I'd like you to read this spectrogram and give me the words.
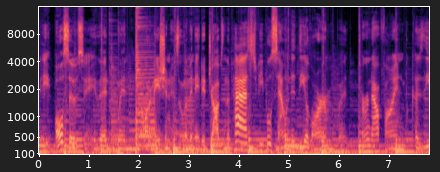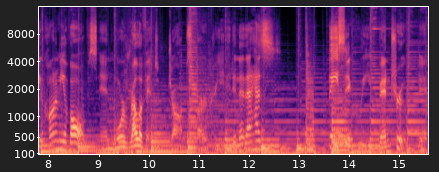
They also say that when automation has eliminated jobs in the past, people sounded the alarm, but turned out fine because the economy evolves and more relevant jobs are created. And that, that has basically been true in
